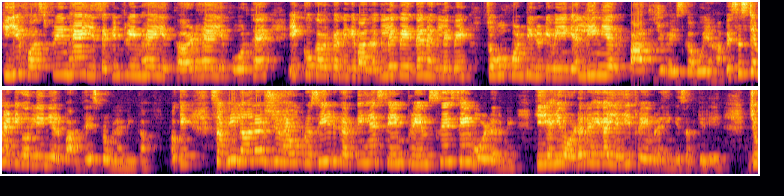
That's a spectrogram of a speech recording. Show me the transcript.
कि ये फ़र्स्ट फ्रेम है, ये सेकेंड फ्रेम है, ये थर्ड है, ये फोर्थ है। एक को कवर करने के बाद अगले पे देन अगले पे। तो वो कॉन्टिन्यूटी में ये क्या लीनियर पाथ जो है इसका, वो यहाँ पे सिस्टमेटिक और लीनियर पाथ है इस प्रोग्रामिंग का ओके okay? सभी लर्नर्स जो है वो प्रोसीड करते हैं सेम फ्रेम से सेम ऑर्डर में, कि यही ऑर्डर रहेगा, यही फ्रेम रहेंगे सबके लिए जो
